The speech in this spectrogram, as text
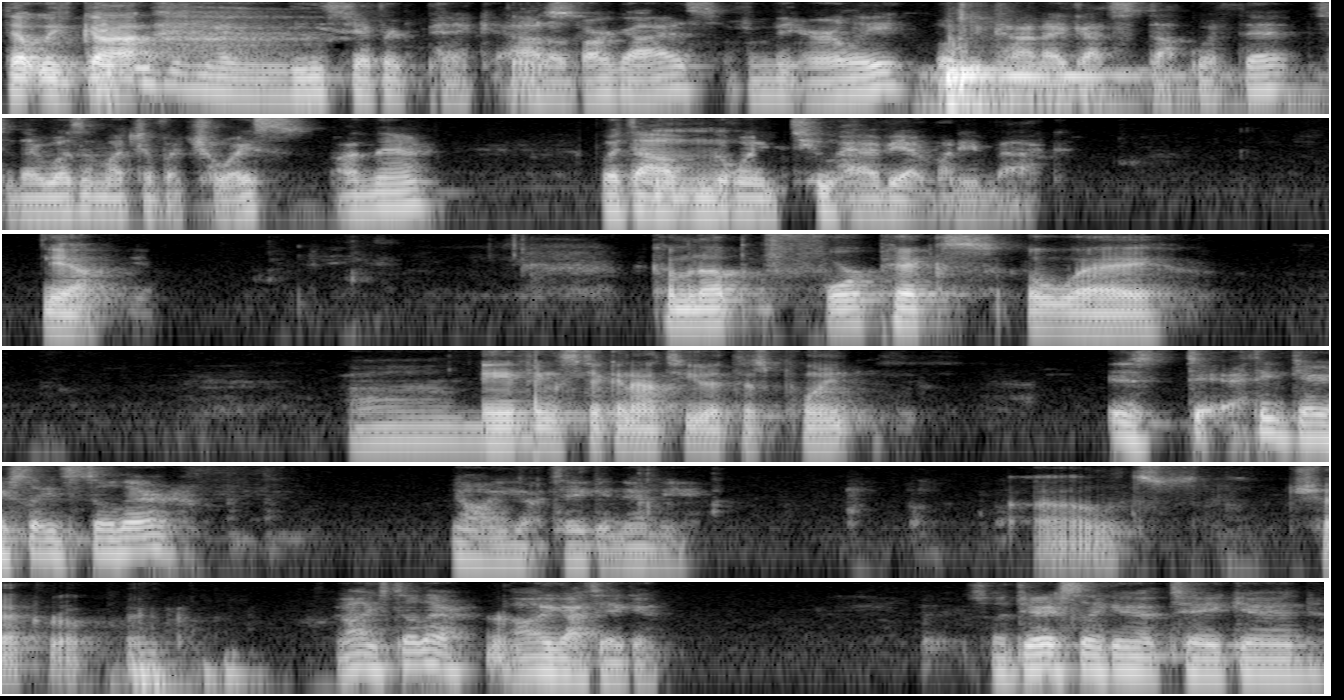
that we've got. This is my least favorite pick out of our guys from the early, but we kind of got stuck with it. So there wasn't much of a choice on there without mm-hmm. going too heavy at running back. Yeah. Coming up, four picks away. Um, Anything sticking out to you at this point? Is I think Darius Slayton's still there? No, he got taken, didn't he? Uh, let's check real quick. Oh, he's still there. Oh, he got taken. So Darius Slayton got taken.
